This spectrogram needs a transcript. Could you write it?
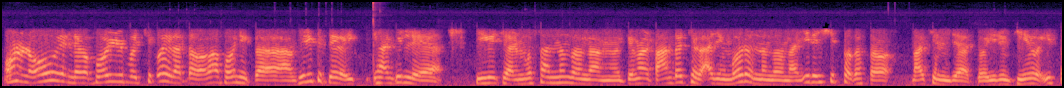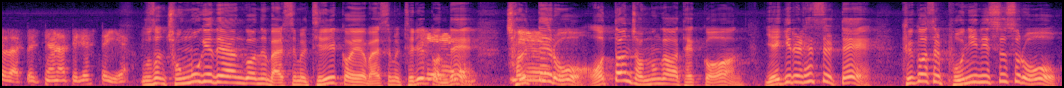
오늘 오후에 내가 볼일보 치과에 갔다 와가 보니까 이- 하길래 이게 잘못 샀는 건가 정말 반도체가 아직 멀었는 건가 이래 싶어가서 마침 이제 또 이런 기회가 있어가서 전화 드렸어요. 우선 종목에 대한 거는 말씀을 드릴 거예요. 말씀을 드릴 네. 건데 절대로 어떤 전문가가 됐건 얘기를 했을 때 그것을 본인이 스스로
